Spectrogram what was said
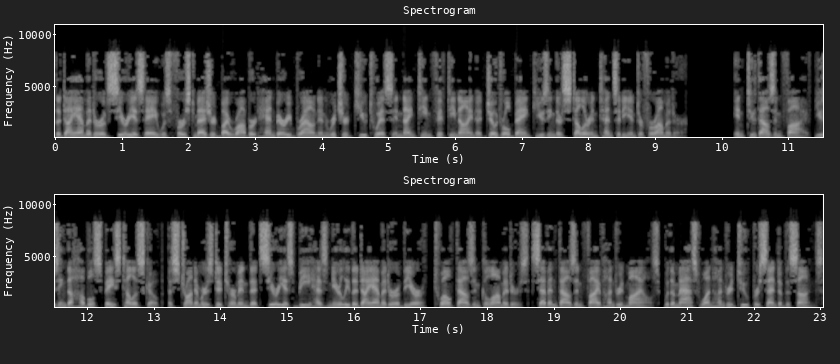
The diameter of Sirius A was first measured by Robert Hanbury Brown and Richard Q. Twiss in 1959 at Jodrell Bank using their stellar intensity interferometer. In 2005, using the Hubble Space Telescope, astronomers determined that Sirius B has nearly the diameter of the Earth, 12,000 kilometers (7,500 miles), with a mass 102% of the Sun's.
